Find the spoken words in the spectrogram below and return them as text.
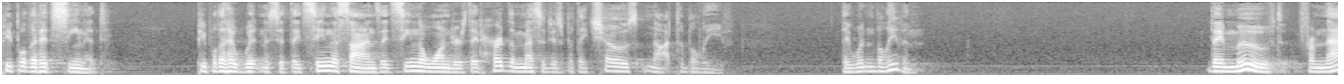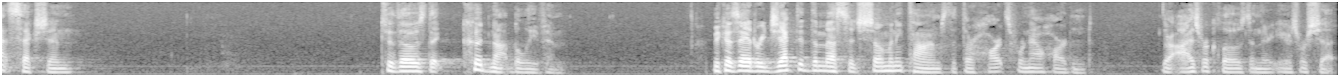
People that had seen it, people that had witnessed it. They'd seen the signs, they'd seen the wonders, they'd heard the messages, but they chose not to believe. They wouldn't believe him. They moved from that section to those that could not believe him because they had rejected the message so many times that their hearts were now hardened. Their eyes were closed and their ears were shut.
